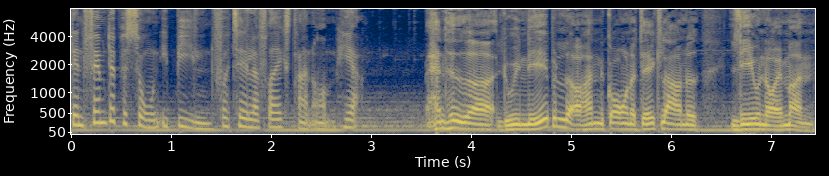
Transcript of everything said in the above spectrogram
Den femte person i bilen fortæller Frederik Strand om her. Han hedder Louis Nebel, og han går under dæklavnet Leo Neumann.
